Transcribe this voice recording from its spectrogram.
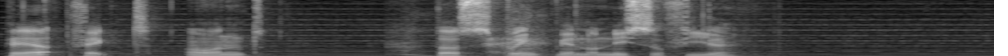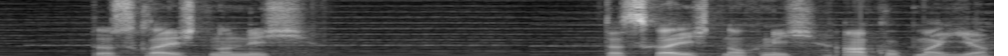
Perfekt. Und das bringt mir noch nicht so viel. Das reicht noch nicht. Das reicht noch nicht. Ah, guck mal hier.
